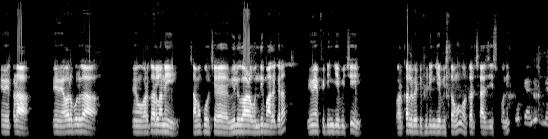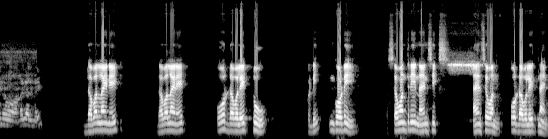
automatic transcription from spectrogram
మేము ఇక్కడ మేము అవైలబుల్గా మేము వర్కర్లని సమకూర్చే వీలుగా ఉంది మా దగ్గర. మేమే ఫిట్టింగ్ చేపించి వర్కర్లు పెట్టి ఫిట్టింగ్ చేపిస్తాము వర్కర్ ఛార్జ్ తీసుకొని. Double nine eight double nine eight four double eight two ఒకటి ఇంకోటి seven three nine six nine seven four double eight nine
